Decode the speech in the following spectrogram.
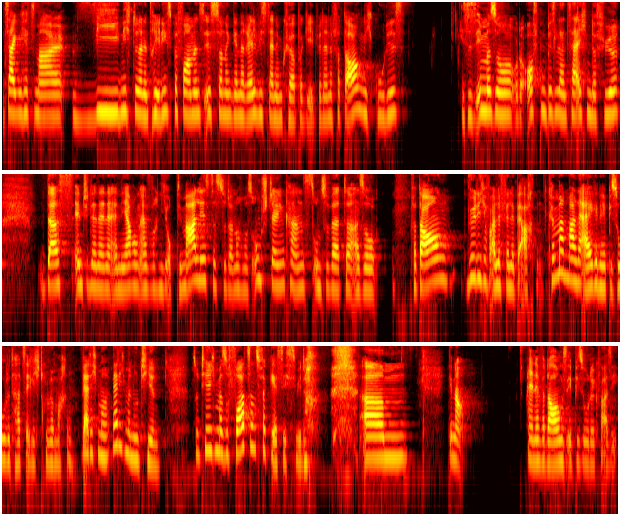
sage ich jetzt mal, wie nicht nur deine Trainingsperformance ist, sondern generell, wie es deinem Körper geht. Wenn deine Verdauung nicht gut ist, ist es immer so oder oft ein bisschen ein Zeichen dafür, dass entweder deine Ernährung einfach nicht optimal ist, dass du da noch was umstellen kannst und so weiter. Also Verdauung würde ich auf alle Fälle beachten. Können wir mal eine eigene Episode tatsächlich drüber machen. Werde ich mal, werde ich mal notieren. Das notiere ich mal sofort, sonst vergesse ich es wieder. ähm, genau. Eine Verdauungsepisode quasi.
